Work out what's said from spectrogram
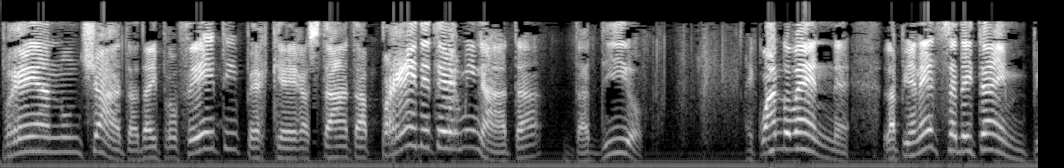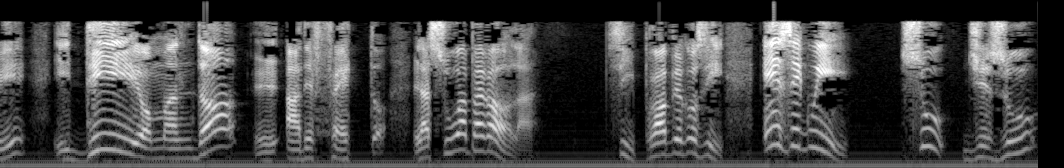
preannunciata dai profeti perché era stata predeterminata da Dio. E quando venne la pienezza dei tempi, Dio mandò eh, ad effetto la sua parola. Sì, proprio così. Eseguì su Gesù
